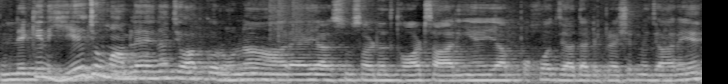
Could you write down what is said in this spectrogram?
لیکن یہ جو معاملہ ہے نا، جو آپ کو رونا آ رہا ہے یا سوسائڈل تھاٹس آ رہی ہیں یا بہت زیادہ ڈپریشن میں جا رہے ہیں،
